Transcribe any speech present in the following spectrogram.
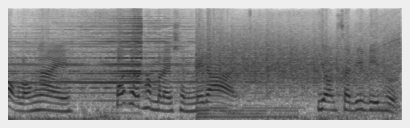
บอกแล้วไง ว่าเธอทำอะไรฉันไม่ได้ ยอมซะดีๆเถอะ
